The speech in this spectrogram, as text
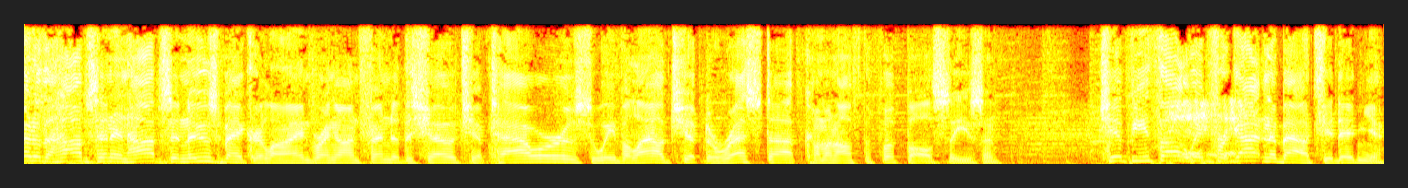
Go to the Hobson and Hobson Newsmaker line. Bring on friend of the show, Chip Towers. We've allowed Chip to rest up coming off the football season. Chip, you thought we'd forgotten about you, didn't you?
